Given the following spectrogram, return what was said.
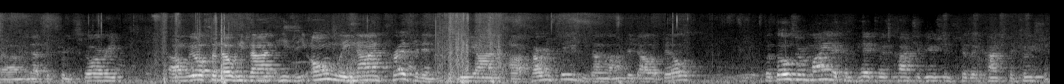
um, and that's a true story. Um, we also know he's on. He's the only non-president to be on our currency. He's on the hundred dollar bill. But those are minor compared to his contributions to the Constitution.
